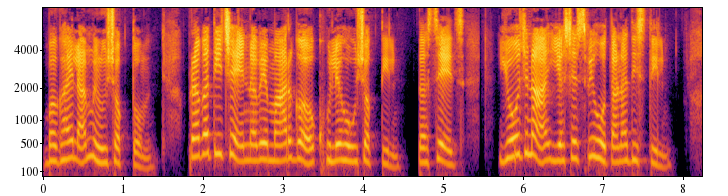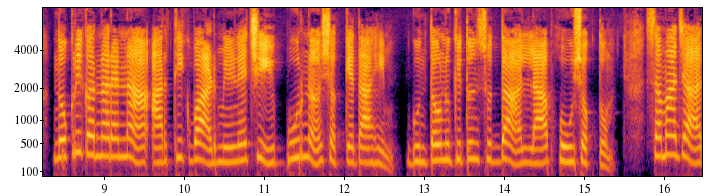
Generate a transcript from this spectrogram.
बघायला मिळू शकतो. प्रगतीचे नवे मार्ग खुले होऊ शकतील. तसेच योजना यशस्वी होताना दिसतील. नोकरी करणाऱ्यांना आर्थिक वाढ मिळण्याची पूर्ण शक्यता आहे. गुंतवणुकीतून सुद्धा लाभ होऊ शकतो. समाजात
